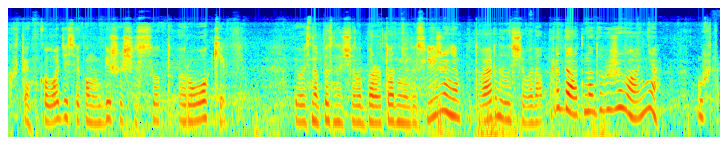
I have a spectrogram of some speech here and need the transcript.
Ух ти, колодязь, якому більше 600 років. І ось написано, що лабораторні дослідження підтвердили, що вода придатна до вживання. Ух ти.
